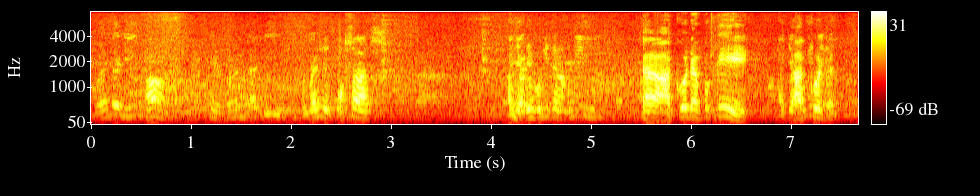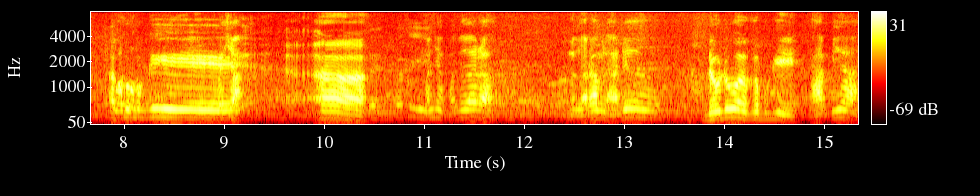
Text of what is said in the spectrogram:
Malam tadi? Ha. Eh, malam tadi. Tadi kosas. Ajak dia pergi tak nak pergi. Ya, aku dah pergi. Ajak Aku pergi tak? aku Apa? pergi Ajak. ah, Terima kasih. Mana Mazara? Mazara mana ada. Dua-dua aku pergi. Habis lah.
